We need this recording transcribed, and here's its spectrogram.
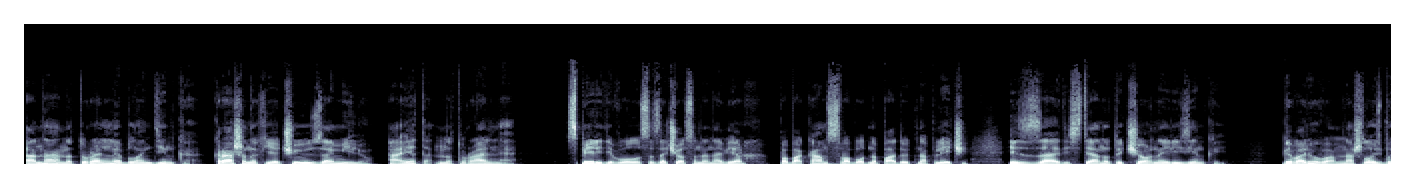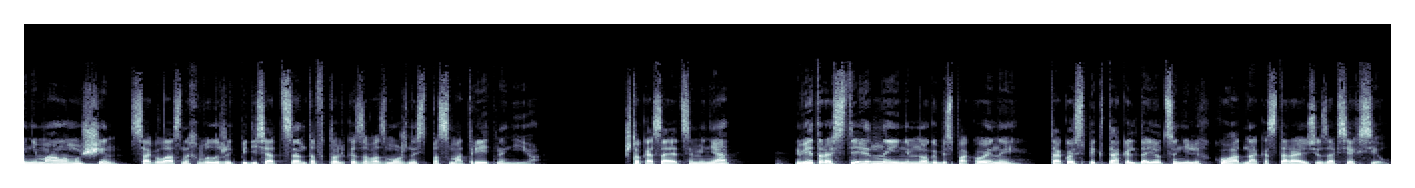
Она натуральная блондинка. Крашеных я чую за милю, а это натуральная. Спереди волосы зачесаны наверх, по бокам свободно падают на плечи и сзади стянуты черной резинкой. Говорю вам, нашлось бы немало мужчин, согласных выложить 50 центов только за возможность посмотреть на нее. Что касается меня, вид растерянный и немного беспокойный. Такой спектакль дается нелегко, однако стараюсь изо всех сил.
